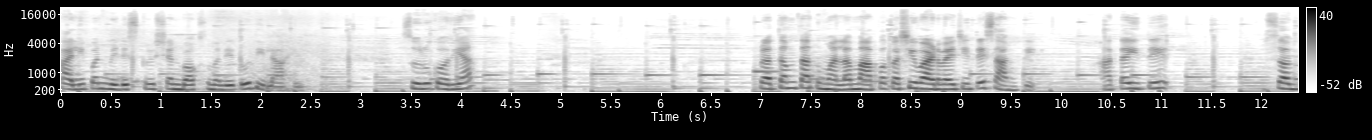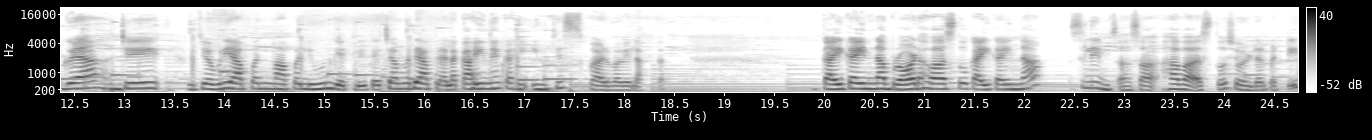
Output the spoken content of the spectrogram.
खाली पण मी डिस्क्रिप्शन बॉक्समध्ये तो दिला आहे. सुरू करूया. प्रथमतः तुम्हाला मापं कशी वाढवायची ते सांगते. आता इथे सगळ्या जे जेवढी आपण मापं लिहून घेतली त्याच्यामध्ये आपल्याला काही ना काही इंचेस वाढवावे लागतात. काही काहींना ब्रॉड हवा असतो काही काहींना स्लिम्स असा हवा असतो शोल्डर पट्टी.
